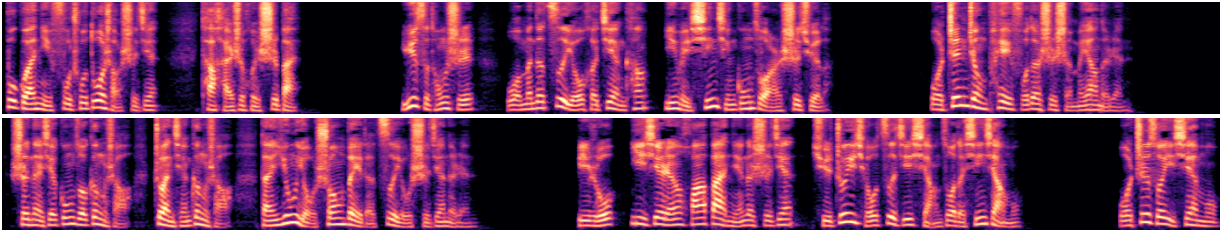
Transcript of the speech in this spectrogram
不管你付出多少时间，它还是会失败。与此同时，我们的自由和健康因为辛勤工作而失去了。我真正佩服的是什么样的人？是那些工作更少、赚钱更少，但拥有双倍的自由时间的人。比如，一些人花半年的时间去追求自己想做的新项目。我之所以羡慕，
